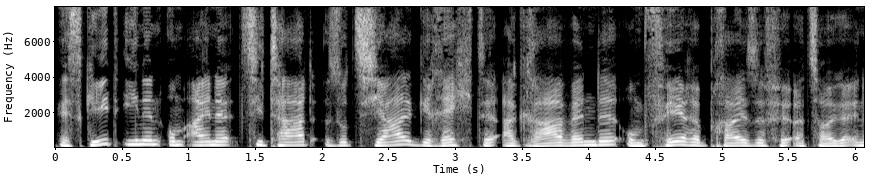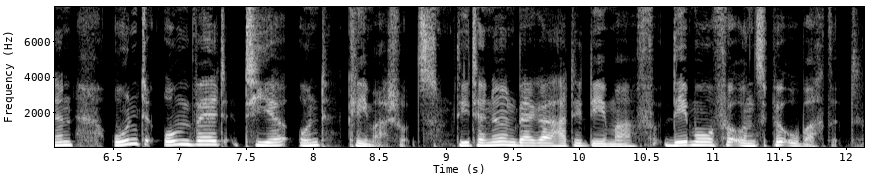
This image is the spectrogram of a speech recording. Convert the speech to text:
Es geht ihnen um eine, Zitat, sozial gerechte Agrarwende, um faire Preise für ErzeugerInnen und Umwelt-, Tier- und Klimaschutz. Dieter Nürnberger hat die Demo für uns beobachtet.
